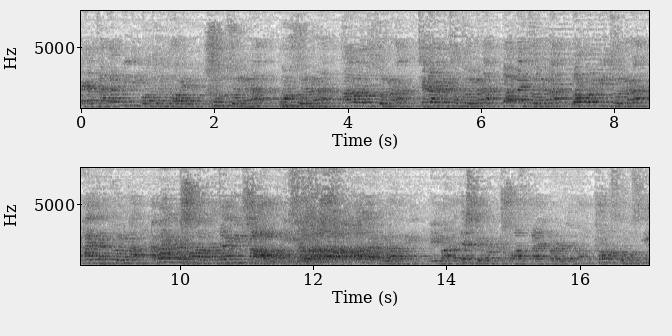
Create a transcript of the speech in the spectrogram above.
এখানে জাকাত ভিত্তিক অর্থনীতি হবে, সুদ চলবে না, ঘুষ চলবে না, চাঁদাবাজি চলবে না, ছেঁড়া ব্যবসা চলবে না, অনলাইন চলবে না লটপটগিরি চলবে না, হাইজ্যাক চলবে না, এমন একটা সমাজ আমরা চাই ইনশাআল্লাহ। এই বাংলাদেশকে একটা সমাজ কায়েম করার জন্য সমস্ত মুসলিম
